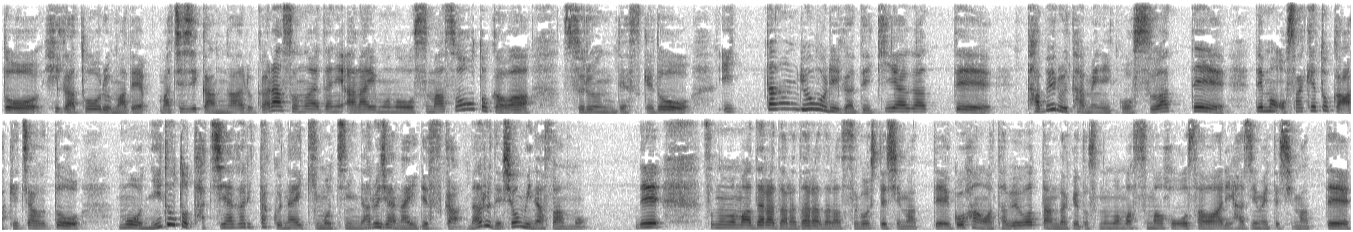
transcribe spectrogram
と火が通るまで待ち時間があるからその間に洗い物を済まそうとかはするんですけど一旦料理が出来上がって食べるためにこう座ってで、まあ、お酒とか開けちゃうともう二度と立ち上がりたくない気持ちになるじゃないですかなるでしょ？皆さんも。でそのままダラダラダラダラ過ごしてしまってご飯は食べ終わったんだけどそのままスマホを触り始めてしまって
